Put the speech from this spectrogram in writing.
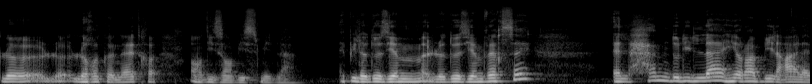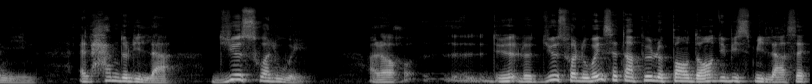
le, le, reconnaître en disant Bismillah. Et puis le deuxième, le deuxième verset, Alhamdulillahi Rabbil Alamin. Alhamdulillah, Dieu soit loué. Alors, le Dieu soit loué, c'est un peu le pendant du Bismillah, c'est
